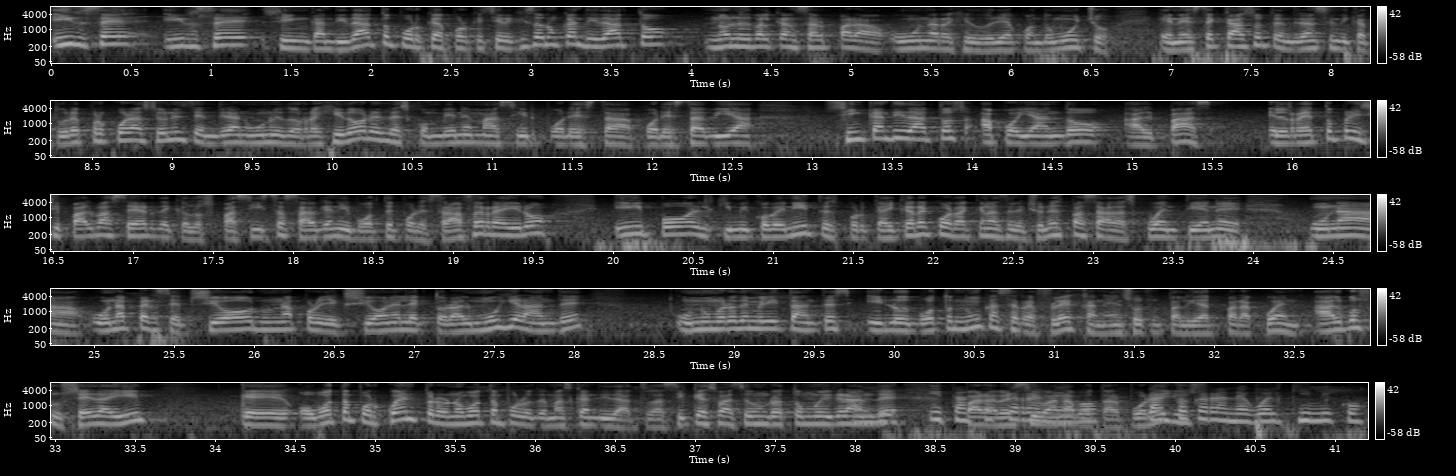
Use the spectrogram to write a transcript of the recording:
irse, irse sin candidato. ¿Por qué? Porque si registran un candidato no les va a alcanzar para una regiduría cuando mucho. En este caso tendrían sindicatura de procuración y tendrían uno y dos regidores. Les conviene más ir por esta, por esta vía sin candidatos apoyando al PAS el reto principal va a ser de que los pasistas salgan y voten por Estrada Ferreiro y por el Químico Benítez, porque hay que recordar que en las elecciones pasadas Cuen tiene una, una percepción, una proyección electoral muy grande un número de militantes y los votos nunca se reflejan en su totalidad para Cuen. Algo sucede ahí que o votan por Cuen, pero no votan por los demás candidatos. Así que eso va a ser un reto muy grande para ver si van a votar por ellos. que renegó el químico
